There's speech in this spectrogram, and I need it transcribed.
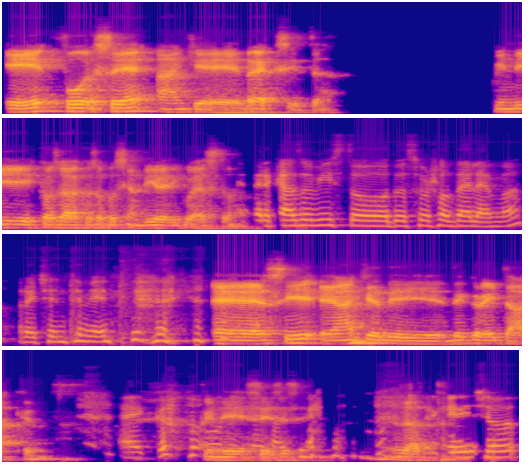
e forse anche Brexit quindi cosa, cosa, possiamo dire di questo? Hai per caso visto The Social Dilemma recentemente? eh, sì, e anche di The Great Hack. Ecco. Quindi sì, sì, sì, esatto. Perché dicevo,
